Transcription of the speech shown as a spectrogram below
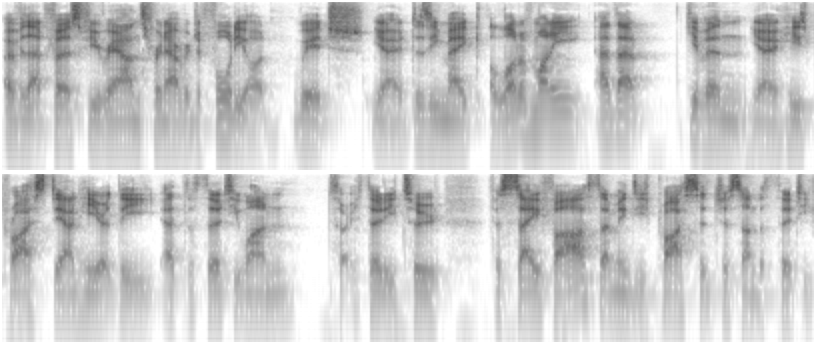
over that first few rounds for an average of 40 odd. Which you know does he make a lot of money at that? Given you know he's priced down here at the at the 31, sorry 32 for Say Fast. That means he's priced at just under 30,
